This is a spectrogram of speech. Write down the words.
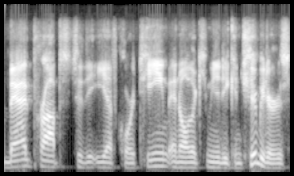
mad props to the EF Core team and all the community contributors.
